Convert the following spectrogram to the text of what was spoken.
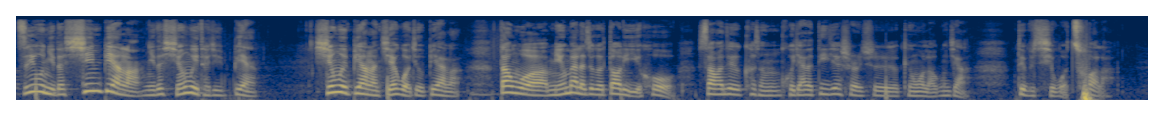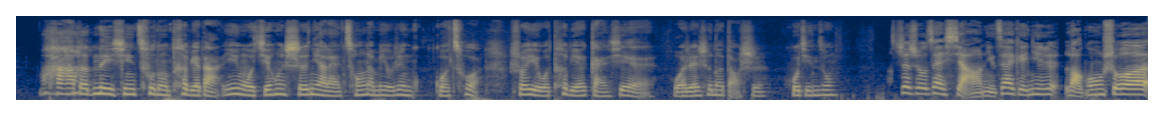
只有你的心变了，你的行为才去变。行为变了，结果就变了。当我明白了这个道理以后，上完这个课程回家的第一件事是跟我老公讲：“对不起，我错了。”他的内心触动特别大，因为我结婚十年来从来没有认过错，所以我特别感谢我人生的导师胡金忠。这时候在想，你在给你老公说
